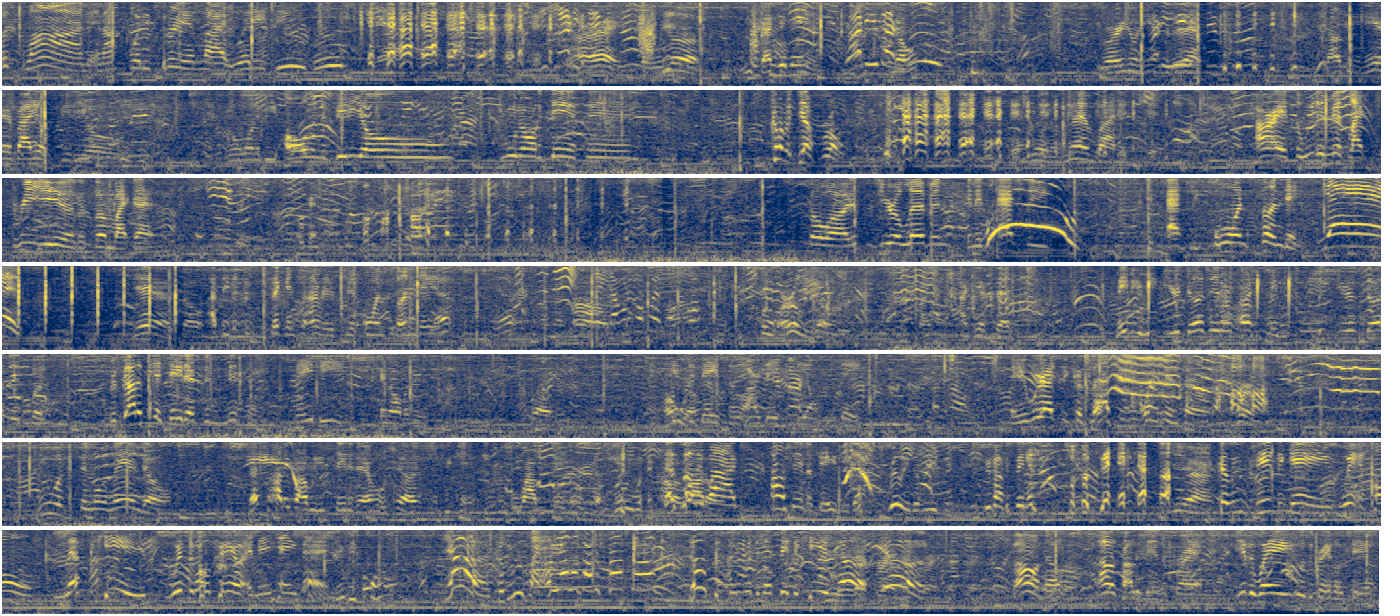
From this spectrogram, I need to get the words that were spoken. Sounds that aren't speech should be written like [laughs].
huh? No, it's blonde, and I'm 43 and like, what it do, boo? All right, so look, we back again. No, you already know the answer to that. Y'all be in everybody else's video. You don't want to be all in the video, doing all the dancing. Come to death row. you don't know nothing about it. All right, so we didn't miss like three years or something like that. Okay. [laughs] So uh, this is year 11, and it's actually it's actually on Sunday. yes! Yeah, so I think this is the second time that it's been on Sunday. Yep, yep. Um, so early though. I guess that maybe leap year does it or something. Maybe two leap years does it, but there's got to be a day that's been missing Maybe. In all of this. But oh Skip well. day so our day can be on today. And we're actually, because last year we weren't in town. We, were. was in Orlando. That's probably why we stayed at that hotel. It's just we can't remember why we stayed at the hotel. Then we went to That's probably why I was being a baby. That's really the reason. We probably stayed at the hotel. Yeah. [laughs] Because we did the game, went home, left the kids, went to the hotel, and then came back. Did we go home? Yeah, because we was like, oh, y'all don't got to stop by. Those sisters went to go pick the kids up. that's right. yeah. That's right. That's right. So I don't know. I was probably being a brat. Either way, it was a great hotel.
